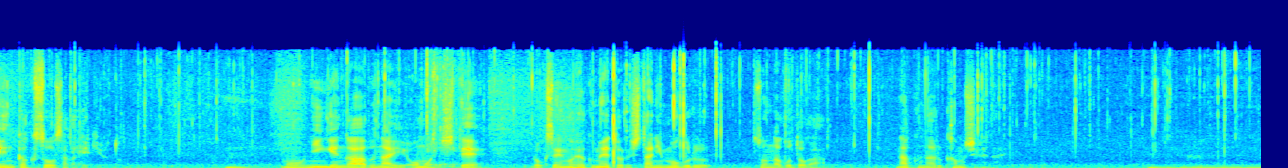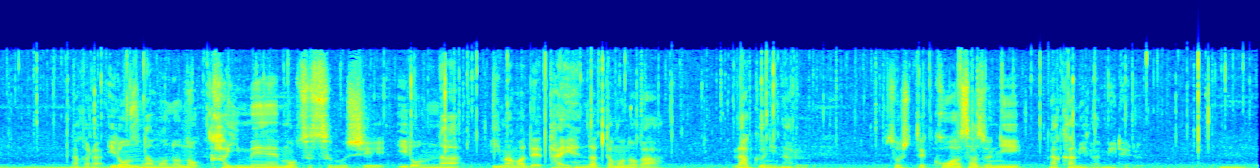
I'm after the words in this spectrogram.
遠隔操作ができると。うんもう人間が危ない思いして6500メートル下に潜るそんなことがなくなるかもしれない。だからいろんなものの解明も進むしいろんな今まで大変だったものが楽になる。そして壊さずに中身が見れる。うん。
